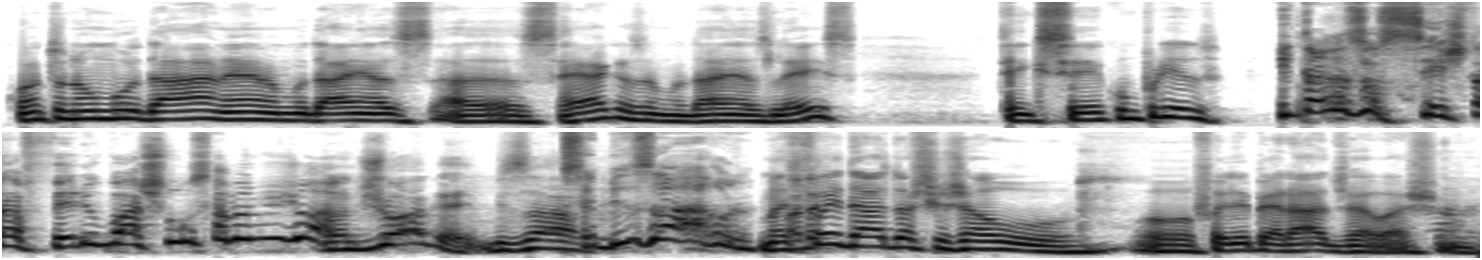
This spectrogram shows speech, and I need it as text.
Quanto não mudar, né? Não mudarem as, as regras, não mudarem as leis, tem que ser cumprido. Então, nessa sexta-feira, o Vasco não sabe onde joga. Onde joga, é bizarro. Isso é bizarro, né? Mas foi dado, acho que já o, o- Foi liberado, já, eu acho. né?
